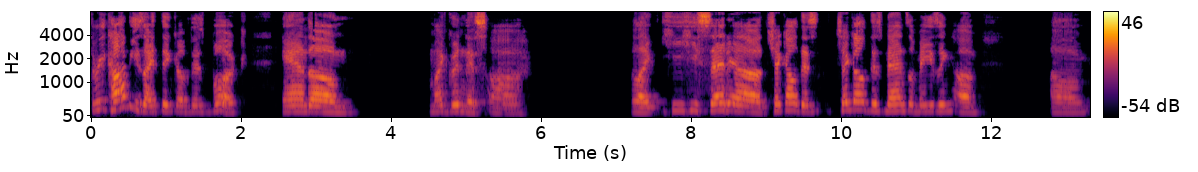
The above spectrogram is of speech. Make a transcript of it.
three copies, I think, of this book. And um, my goodness, uh, like he he said, uh, check out this check out this man's amazing um um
